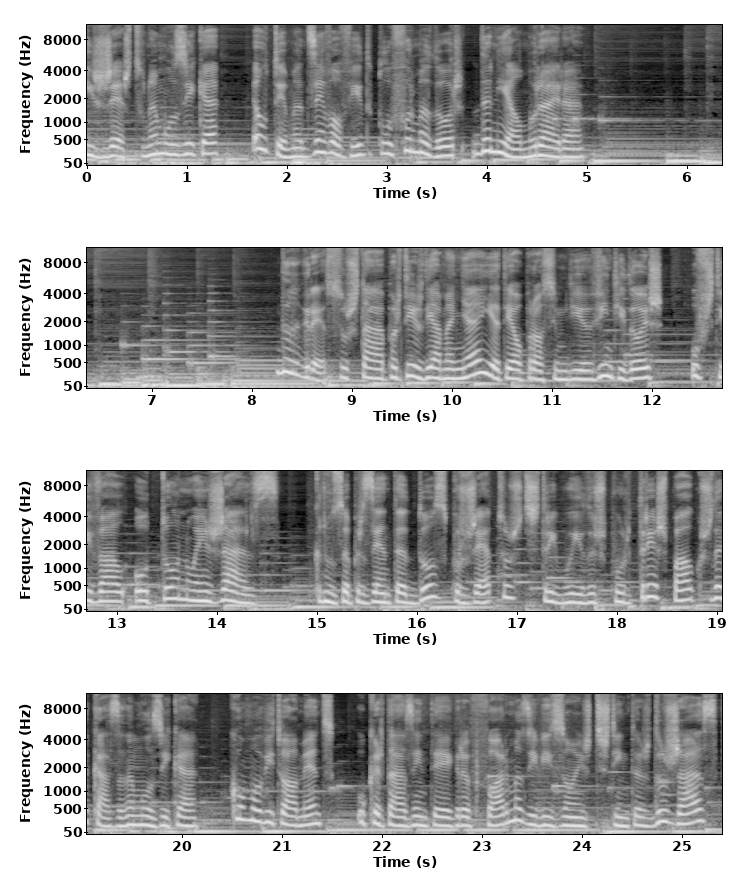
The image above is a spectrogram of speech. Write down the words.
e gesto na música é o tema desenvolvido pelo formador Daniel Moreira. De regresso está a partir de amanhã e até ao próximo dia 22 o Festival Outono em Jazz, que nos apresenta 12 projetos distribuídos por três palcos da Casa da Música. Como habitualmente, o cartaz integra formas e visões distintas do jazz,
